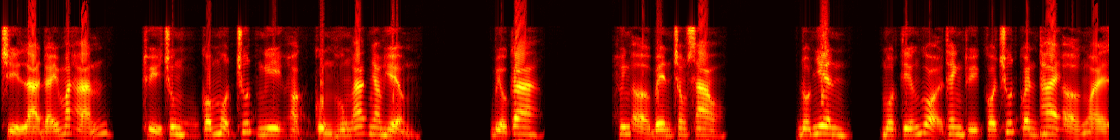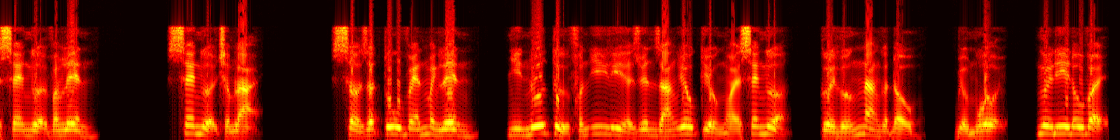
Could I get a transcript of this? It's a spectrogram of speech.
chỉ là đáy mắt hắn, Thủy Trung có một chút nghi hoặc cùng hung ác nham hiểm. Biểu ca, huynh ở bên trong sao? Đột nhiên, một tiếng gọi thanh thúy có chút quen thai ở ngoài xe ngựa vang lên. Xe ngựa chậm lại. Sở giật tu vén mạnh lên, nhìn nữ tử phấn y đi duyên dáng yêu kiểu ngoài xe ngựa, cười hướng nàng gật đầu, biểu muội, ngươi đi đâu vậy?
